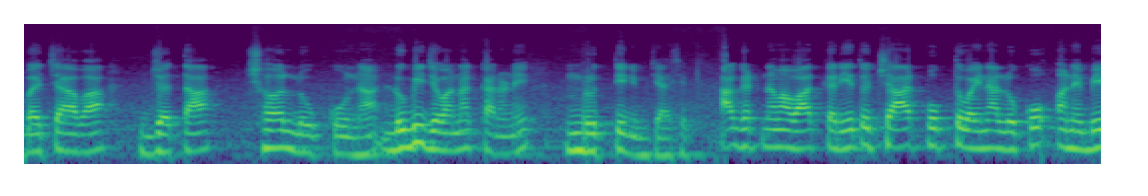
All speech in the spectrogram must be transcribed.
બચાવવા જતા છ લોકોના ડૂબી જવાના કારણે મૃત્યુ નિપજ્યા છે. આ ઘટનામાં વાત કરીએ તો ચાર પુખ્ત વયના લોકો અને બે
